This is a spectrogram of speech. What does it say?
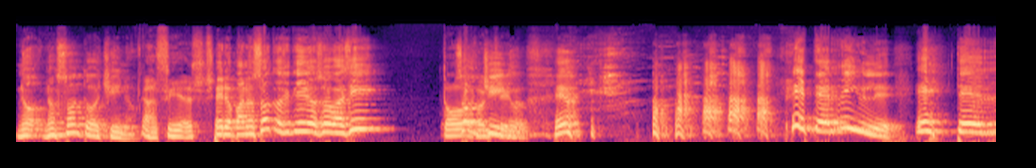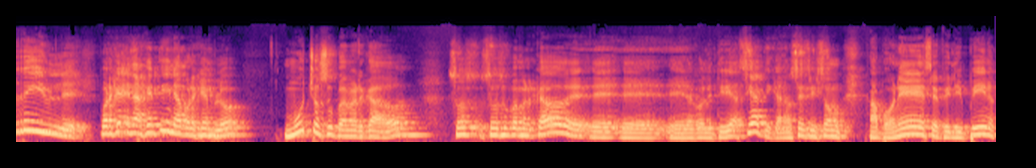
No, no son todos chinos. Así es. Pero para nosotros, si tienen los ojos así, Todos son, son chinos. Es terrible, es terrible. Porque en Argentina, por ejemplo, muchos supermercados son, son supermercados de, de- de- de la colectividad asiática. No sé si son japoneses, filipinos.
